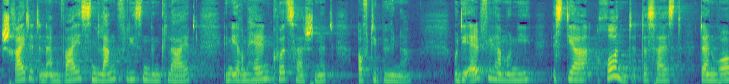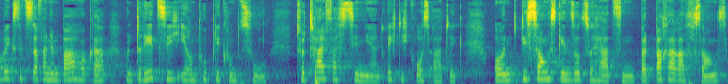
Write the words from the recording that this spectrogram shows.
schreitet in einem weißen, langfließenden Kleid in ihrem hellen Kurzhaarschnitt auf die Bühne. Und die Elbphilharmonie ist ja rund. Das heißt, Diane Warwick sitzt auf einem Barhocker und dreht sich ihrem Publikum zu. Total faszinierend, richtig großartig. Und die Songs gehen so zu Herzen. Bad Bacharachs Songs,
